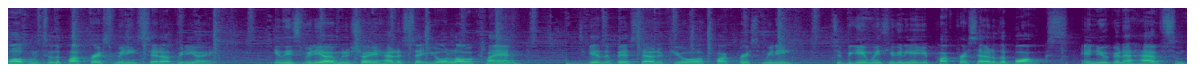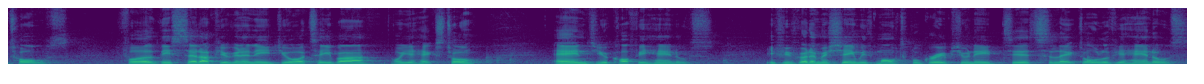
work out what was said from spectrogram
Welcome to the Puqpress Mini setup video. In this video I'm going to show you how to set your lower clamp to get the best out of your Puqpress Mini. To begin with you're going to get your Puqpress out of the box and you're going to have some tools. For this setup you're going to need your T-bar or your hex tool and your coffee handles. If you've got a machine with multiple groups you'll need to select all of your handles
